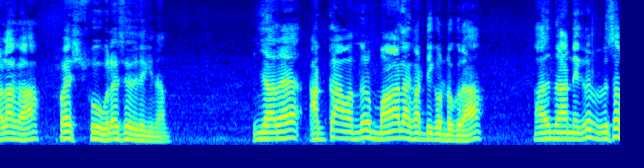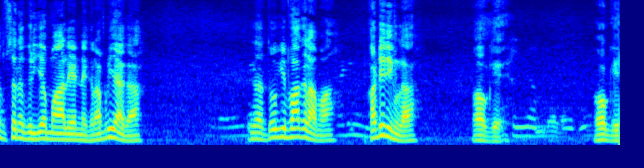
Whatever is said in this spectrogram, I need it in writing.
அழகா ஃப்ரெஷ் பூவில் செய்திருக்கிறான் இங்கே அக்கா வந்து மாலை கட்டி கொண்டுக்கிறா அது நான் நினைக்கிறேன் ரிசப்ஷனுக்குரிய மாலை நினைக்கிறேன். அப்படியாக்கா? இதை தூக்கி பார்க்கலாமா? கட்டிட்டீங்களா? ஓகே ஓகே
